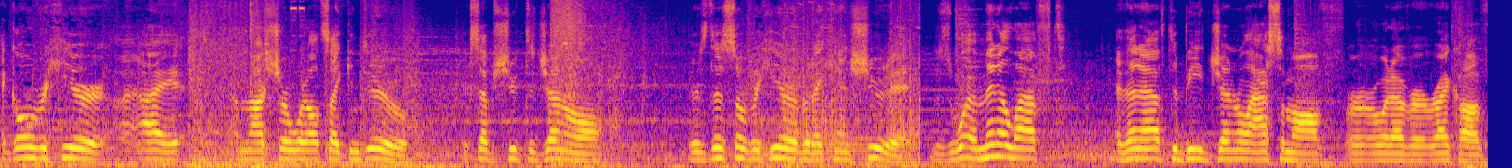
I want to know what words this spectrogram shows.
I go over here, I, I... I'm not sure what else I can do. Except shoot the general. There's this over here, but I can't shoot it. There's a minute left, and then I have to beat General Asimov or, or whatever, Rykov.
